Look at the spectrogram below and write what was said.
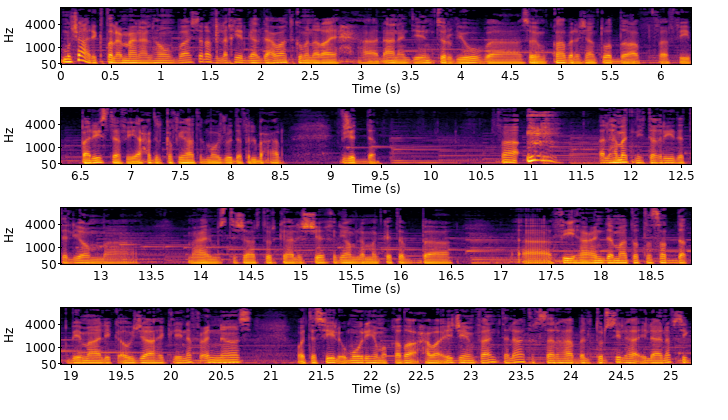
مشارك طلع معنا على الهواء مباشرة. في الأخير قال دعواتكم أنا رايح آه، الآن عندي انترفيو بسوي مقابلة عشان أتوظف في باريستا في أحد الكافيهات الموجودة في البحر في جدة. فألهمتني تغريدة اليوم آه، مع المستشار تركي آل الشيخ. اليوم لما كتب آه، فيها عندما تتصدق بمالك أو جاهك لنفع الناس وتسهيل أمورهم وقضاء حوائجهم فأنت لا تخسرها بل ترسلها إلى نفسك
